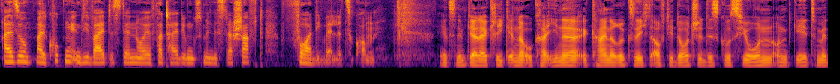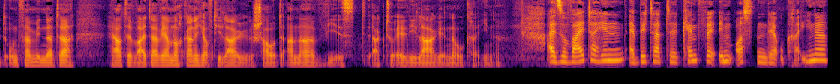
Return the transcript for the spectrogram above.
Also mal gucken, inwieweit es der neue Verteidigungsminister schafft, vor die Welle zu kommen. Jetzt nimmt ja der Krieg in der Ukraine keine Rücksicht auf die deutsche Diskussion und geht mit unverminderter Härte weiter. Wir haben noch gar nicht auf die Lage geschaut. Anna, wie ist aktuell die Lage in der Ukraine? Also weiterhin erbitterte Kämpfe im Osten der Ukraine,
